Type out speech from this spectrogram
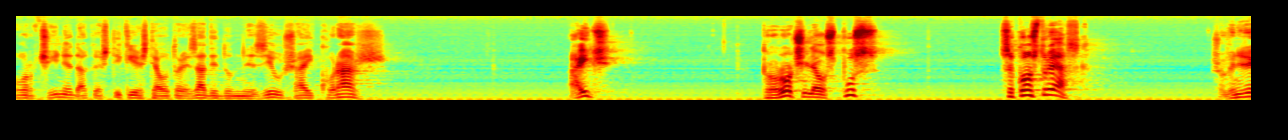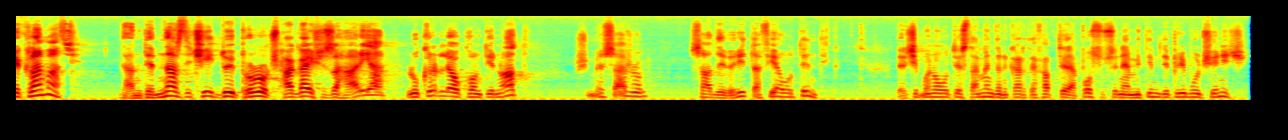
oricine, dacă știi că ești autorizat de Dumnezeu și ai curaj. Aici, prorocii le-au spus să construiască. Și au venit reclamații. Dar îndemnați de cei doi proroci, Hagai și Zaharia, lucrările au continuat și mesajul s-a adeverit a fi autentic. Deci în Noul Testament, în Cartea Faptele Apostolului, să ne amintim de primul cenici,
